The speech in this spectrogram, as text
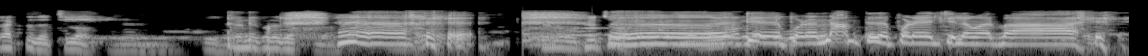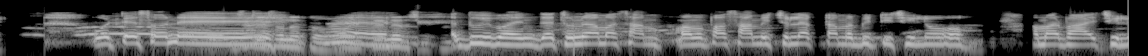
রাখতে যাচ্ছিল? ট্রেনে করে যাচ্ছিল? হ্যাঁ। নামতে পড়েছিল আমার ভাই। ও স্টেশনে হ্যাঁ। দুই বোন দেখুন আমার আমার স্বামী ছিল একটা আমার বিটি ছিল আমার ভাই ছিল।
